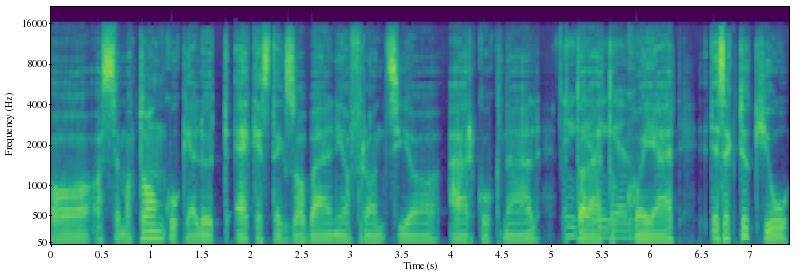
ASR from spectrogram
a, azt hiszem a tankok előtt elkezdtek zabálni a francia árkoknál, Igen, találtak igen. kaját. Ezek tök jó,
